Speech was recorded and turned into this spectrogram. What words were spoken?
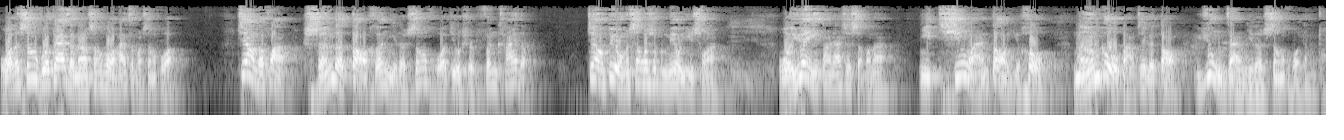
我的生活该怎么样生活，还怎么生活？这样的话，神的道和你的生活就是分开的，这样对我们生活是不是没有益处啊？我愿意大家是什么呢？你听完道以后，能够把这个道用在你的生活当中。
